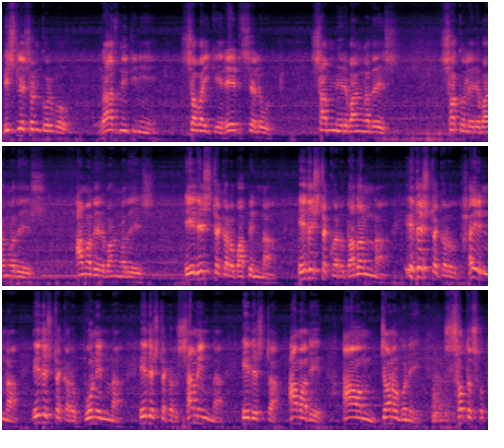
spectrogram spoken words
বিশ্লেষণ করব। রাজনীতি নিয়ে সবাইকে রেড স্যালুট। সাম্যের বাংলাদেশ, সকলের বাংলাদেশ, আমাদের বাংলাদেশ। এই দেশটা কারও বাপের না, এ দেশটা কারও দাদার না, এ দেশটা কারও ভাইয়ের না, এ দেশটা কারও বোনের না, এ দেশটা কারও স্বামীর না এ দেশটা আমাদের আম জনগণে শত শত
